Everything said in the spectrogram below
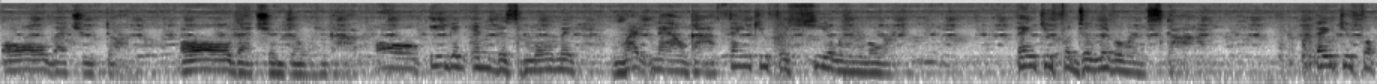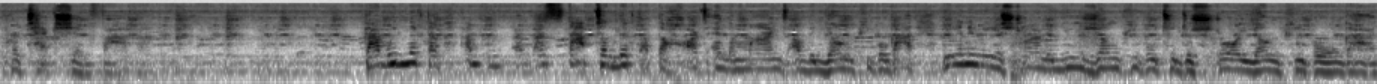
all that you've done, all that you're doing, God. All, even in this moment, right now, God. Thank you for healing, Lord. Thank you for deliverance, God. Thank you for protection, Father. God, we lift up, I, um, I stop to lift up the hearts and the minds of the young people. God, the enemy is trying to use young people to destroy young people, God.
